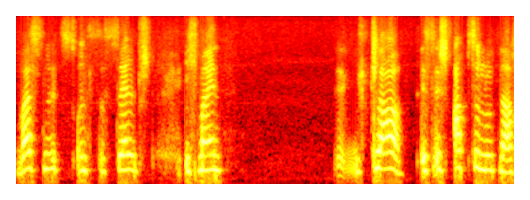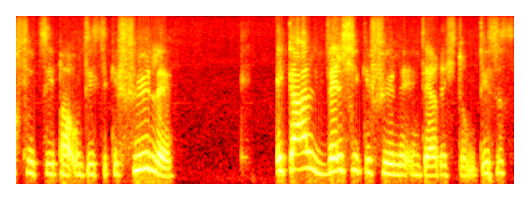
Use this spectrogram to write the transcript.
Was nützt uns das selbst? Ich meine, klar, es ist absolut nachvollziehbar und diese Gefühle, egal welche Gefühle in der Richtung, dieses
